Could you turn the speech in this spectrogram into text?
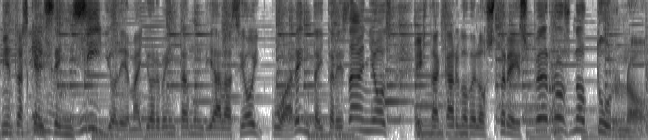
mientras que el sencillo de mayor venta mundial hace hoy 43 años está a cargo de los Tres Perros Nocturnos.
